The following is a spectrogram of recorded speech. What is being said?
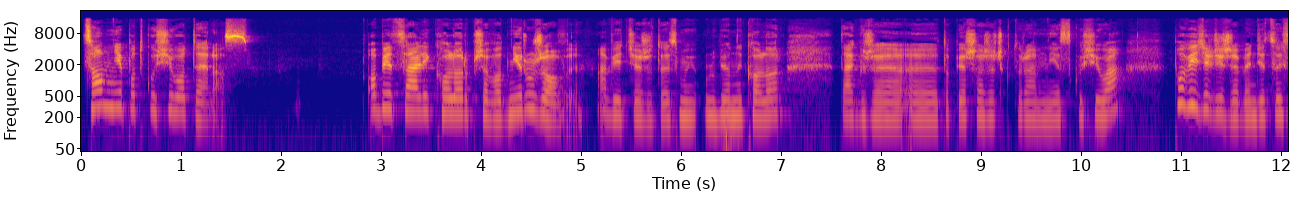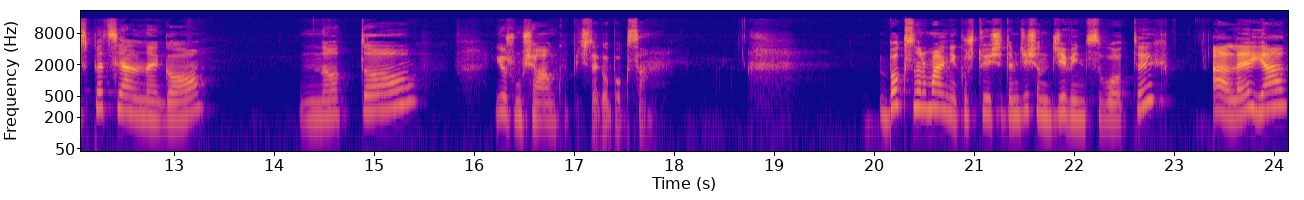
Co mnie podkusiło teraz? Obiecali kolor przewodni różowy, a wiecie, że to jest mój ulubiony kolor, także y, to pierwsza rzecz, która mnie skusiła. Powiedzieli, że będzie coś specjalnego, no to już musiałam kupić tego boksa. Boks normalnie kosztuje 79 zł, ale ja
